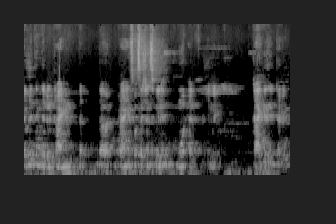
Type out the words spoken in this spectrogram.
Everything they will train the, the training sessions will more help me to crack this interview.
